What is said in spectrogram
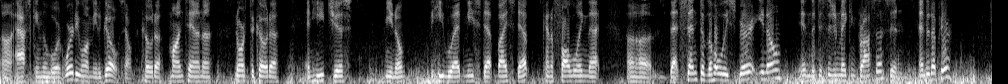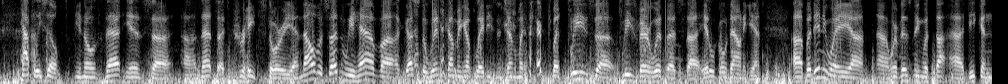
uh, asking the Lord, "Where do you want me to go? South Dakota, Montana, North Dakota?" And He just, you know, He led me step by step, kind of following that uh, that scent of the Holy Spirit, you know, in the decision making process, and ended up here. Happily so. You know that is uh, uh, that's a great story, and all of a sudden we have uh, a gust of wind coming up, ladies and gentlemen. But please, uh, please bear with us; uh, it'll go down again. but anyway, we're visiting with Deacon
